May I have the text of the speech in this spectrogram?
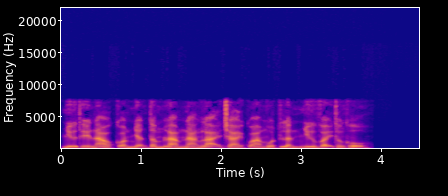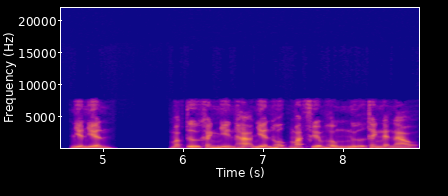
như thế nào còn nhẫn tâm làm nàng lại trải qua một lần như vậy thống khổ. Nhiên nhiên. Mặc tử khanh nhìn hạ nhiên hốc mắt phiếm hồng ngự thanh nghẹn nào,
